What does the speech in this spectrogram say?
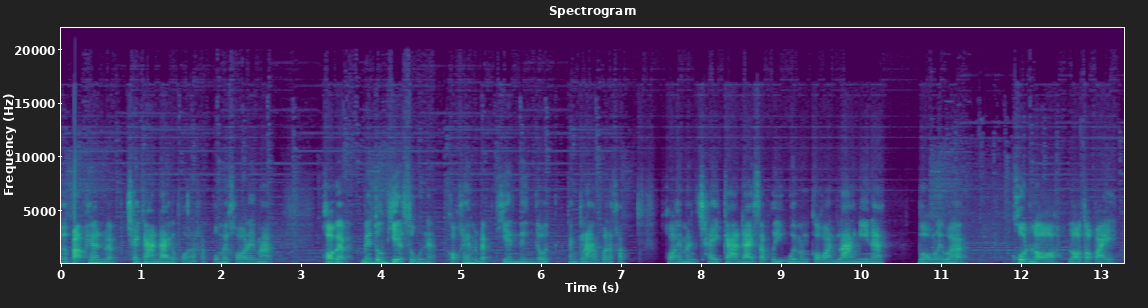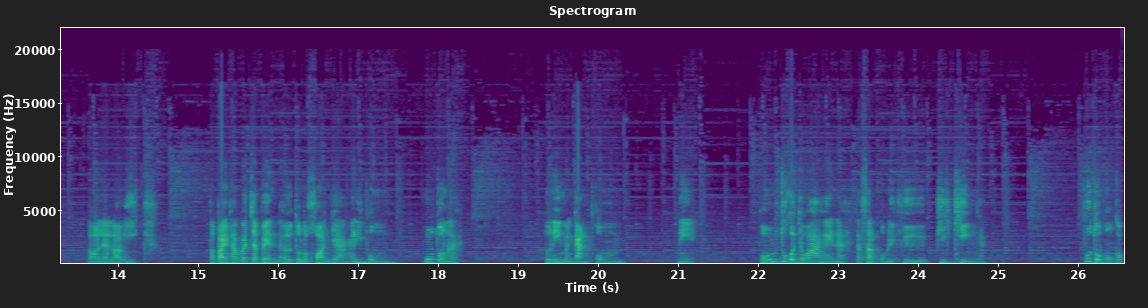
เออปรับให้มันแบบใช้การได้ก็พอแล้วครับ ผมไม่ขออะไรมาก ขอแบบไม่ต้องเทียร์ศูนย์อะขอแค่มันแบบเทียร์หนึ่งแล้วกลางๆพอแล้วครับ ขอให้มันใช้การได้สำหรับคนที่อวยมังกรล่างนี้นะ บอกเลยว่าโคตรรอรอต่อไป รอแล้วรออีก ต่อไปครับก็จะเป็นเออตัวละครอย่างอันนี้ผมพูดตรงนะ ตัวนี้เหมือนกันผมนี่ผมรู้ทุกคนจะว่าไงนะ แต่สำหรับผมเลยคือพี่คิงอะผู้ตัวผมก็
